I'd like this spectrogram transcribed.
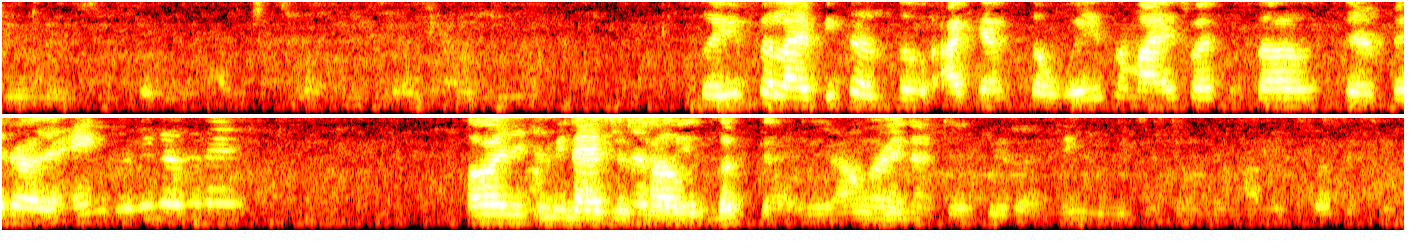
humans just don't know how to express themselves. properly. So you feel like because the I guess the way somebody expresses themselves, they're bitter or they're angry because of that, or are they just I mean, that's just how they looked at it. I don't Right. mean that they're bitter or angry. They just don't know how to express themselves.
